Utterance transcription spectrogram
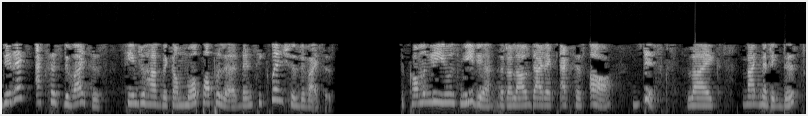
Direct access devices seem to have become more popular than sequential devices. The commonly used media that allow direct access are disks like magnetic disks,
